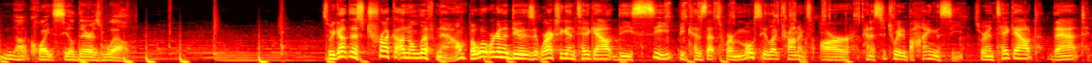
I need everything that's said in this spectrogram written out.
not quite sealed there as well. So we got this truck on the lift now, but what we're gonna do is that we're actually gonna take out the seat because that's where most electronics are kind of situated behind the seat. So we're gonna take out that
